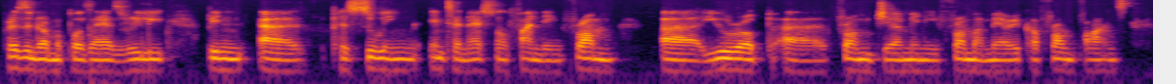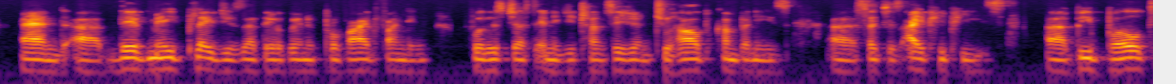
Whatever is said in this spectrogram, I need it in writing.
President Ramaphosa has really been uh, pursuing international funding from uh, Europe, uh, from Germany, from America, from France, and uh, they've made pledges that they are going to provide funding for this just energy transition to help companies uh, such as IPPs uh, be built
